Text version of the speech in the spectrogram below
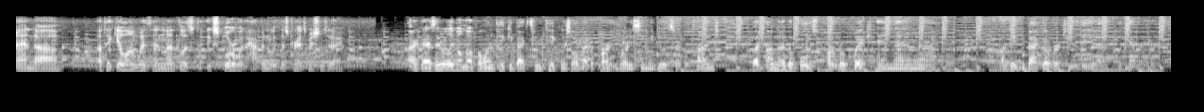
and uh, I'll take you along with and let, us explore what happened with this transmission today. Alright guys, I really don't know if I want to take you back through taking this all back apart. You've already seen me do it several times. But I'm going to go pull this apart real quick and then uh, I'll get you back over to the, uh, the camera here.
